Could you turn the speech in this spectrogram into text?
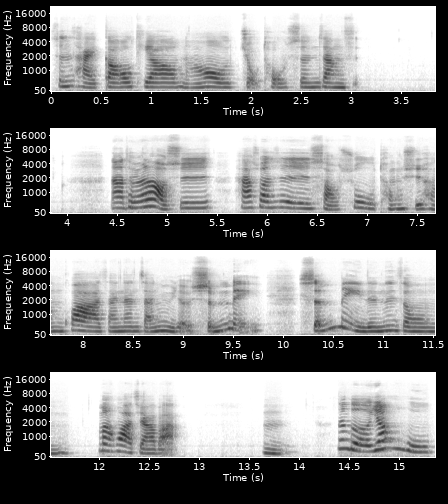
身材高挑，然后九头身这样子。那藤原老师他算是少数同时横跨宅男宅女的审美审美的那种。漫画家吧，嗯，那个妖狐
